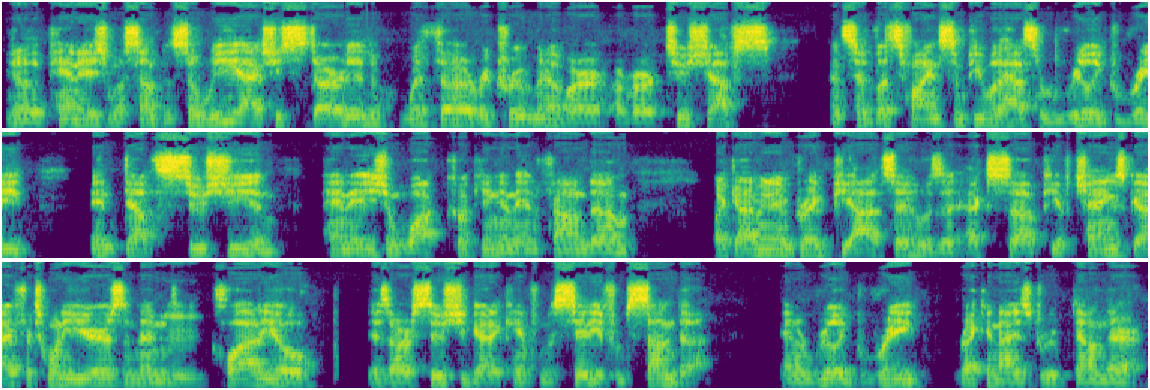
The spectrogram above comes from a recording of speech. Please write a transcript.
you know, the Pan Asian was something. So we actually started with a recruitment of our of our two chefs and said, let's find some people that have some really great in-depth sushi and Pan Asian wok cooking, and, and found um, a guy named Greg Piazza, who was an ex uh, PF Chang's guy for 20 years, and then mm-hmm. Claudio is our sushi guy that came from the city, from Sunda, and a really great recognized group down there.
